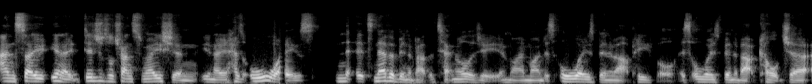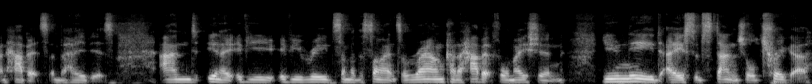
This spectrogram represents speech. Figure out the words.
And so, you know, digital transformation, you know, has always it's never been about the technology in my mind. It's always been about people. It's always been about culture and habits and behaviors. And you know if you if you read some of the science around kind of habit formation you need a substantial trigger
